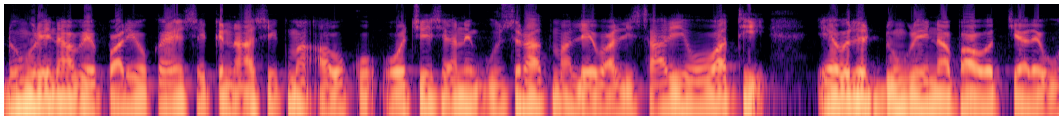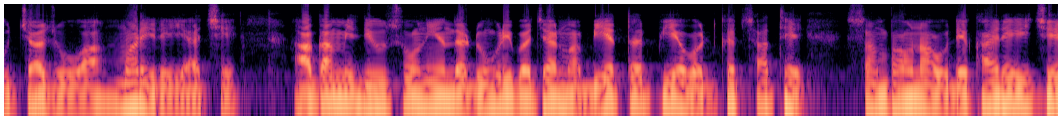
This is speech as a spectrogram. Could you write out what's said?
ડુંગળીના વેપારીઓ કહે છે કે નાસિકમાં આવકો ઓછી છે અને ગુજરાતમાં લેવાલી સારી હોવાથી એવરેજ ડુંગળીના ભાવ અત્યારે ઊંચા જોવા મળી રહ્યા છે. આગામી દિવસોની અંદર ડુંગળી બજારમાં બે તરફીય વધઘટ સાથે સંભાવનાઓ દેખાઈ રહી છે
